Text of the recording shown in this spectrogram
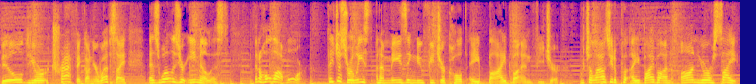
build your traffic on your website as well as your email list and a whole lot more. They just released an amazing new feature called a buy button feature, which allows you to put a buy button on your site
